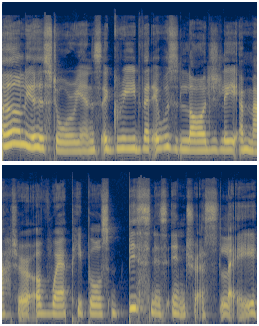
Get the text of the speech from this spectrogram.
Earlier historians agreed that it was largely a matter of where people's business interests lay.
